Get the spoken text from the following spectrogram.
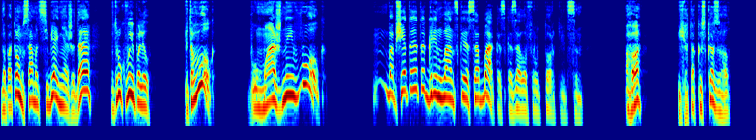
Но потом, сам от себя не ожидая, вдруг выпалил. «Это волк! Бумажный волк!» «Вообще-то это гренландская собака», — сказала Фру Торкельсон. «Ага, я так и сказал.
